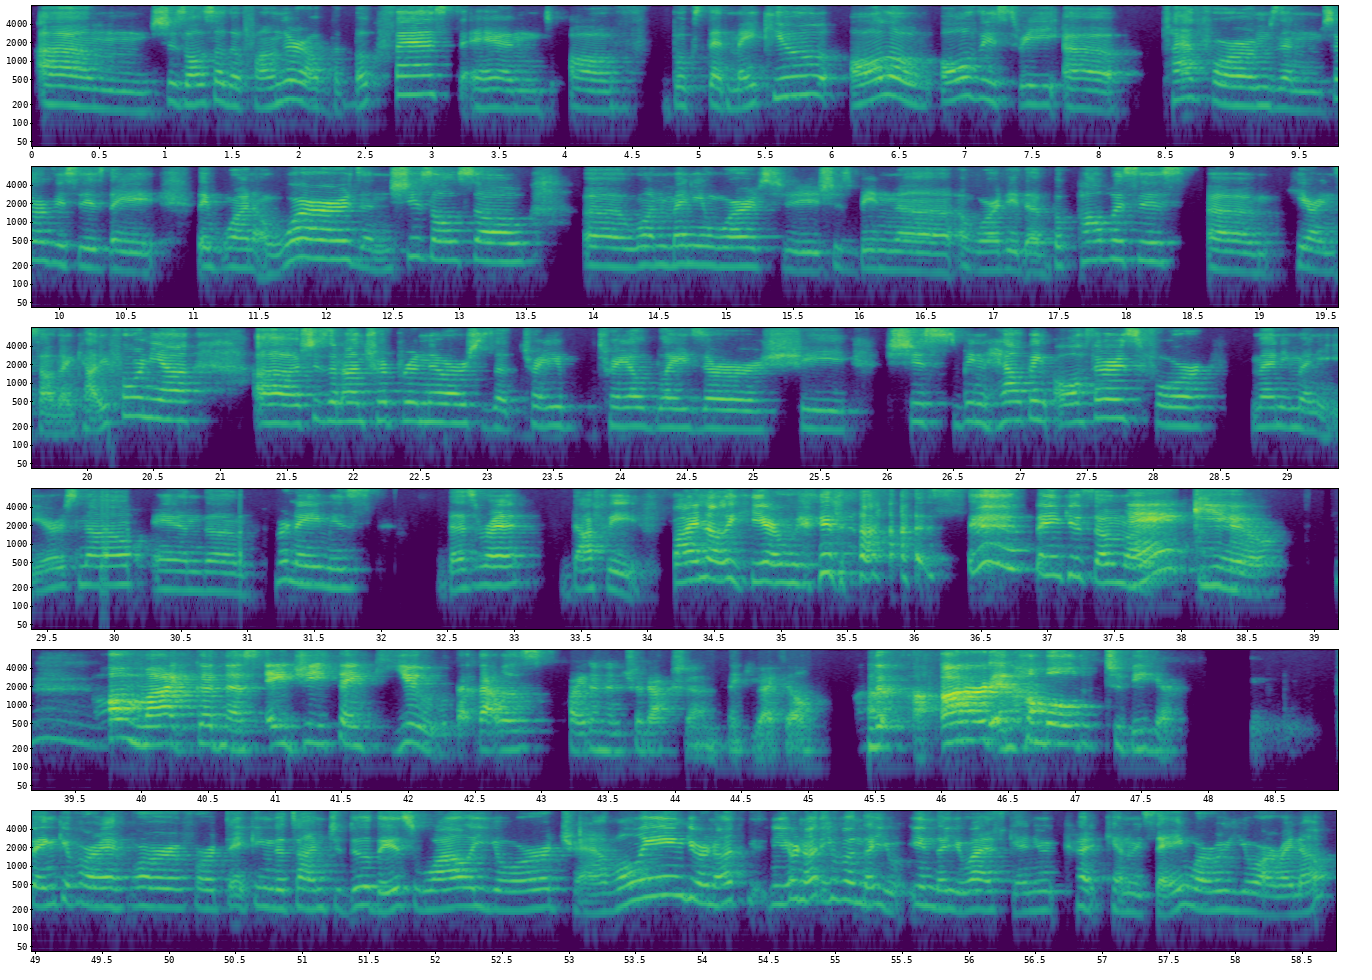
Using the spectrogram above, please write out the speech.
Um, she's also the founder of the Book Fest and of Books That Make You. All of all these three uh, platforms and services, they they won awards, and she's also uh, won many awards. She, she's been uh, awarded a book publicist um, here in Southern California. Uh, she's an entrepreneur. She's a tra- trailblazer. She she's been helping authors for many many years now, and um, her name is Desiree Duffy. Finally here with us. Thank you so much. Thank you. Oh my goodness, AG, thank you. That that was quite an introduction. Thank you. I feel honored and humbled to be here. Thank you for, for, for taking the time to do this while you're traveling. You're not you're not even the, in the US. Can you can we say where you are right now?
